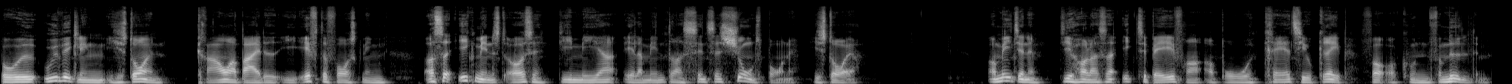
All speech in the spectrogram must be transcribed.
Både udviklingen i historien, gravearbejdet i efterforskningen, og så ikke mindst også de mere eller mindre sensationsborne historier. Og medierne, de holder sig ikke tilbage fra at bruge kreative greb for at kunne formidle dem.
